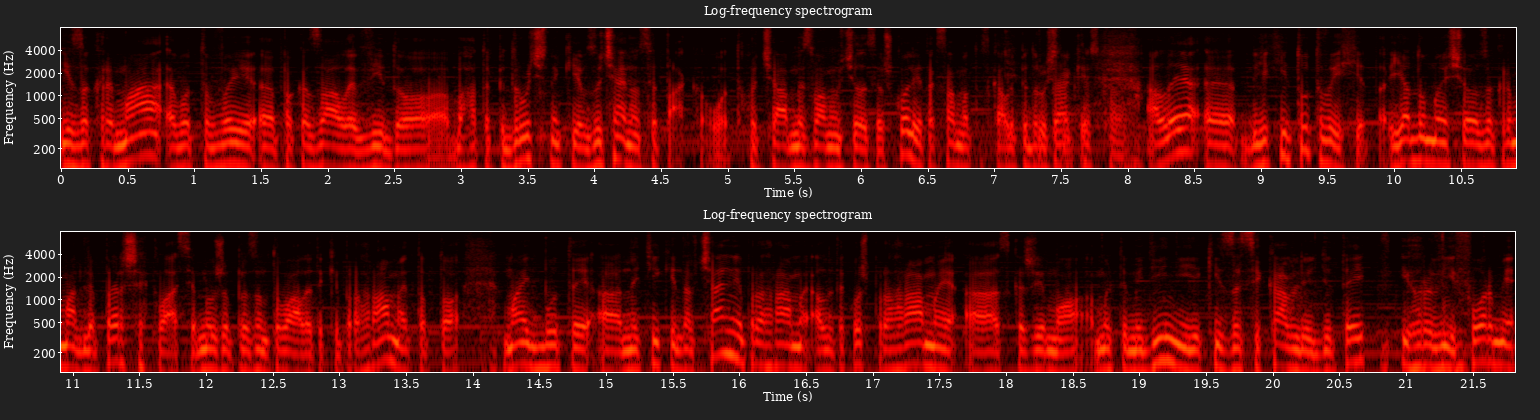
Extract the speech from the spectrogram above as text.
І, зокрема, от ви е, показали в відео багато підручників. Звичайно, це так. От, хоча ми з вами вчилися в школі і так само таскали підручники. Так. Але е, який тут вихід? Я думаю, що зокрема для перших класів ми вже презентували такі програми. Тобто мають бути е, не тільки навчальні програми, але також програми, е, скажімо, мультимедійні, які зацікавлюють дітей в ігровій формі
